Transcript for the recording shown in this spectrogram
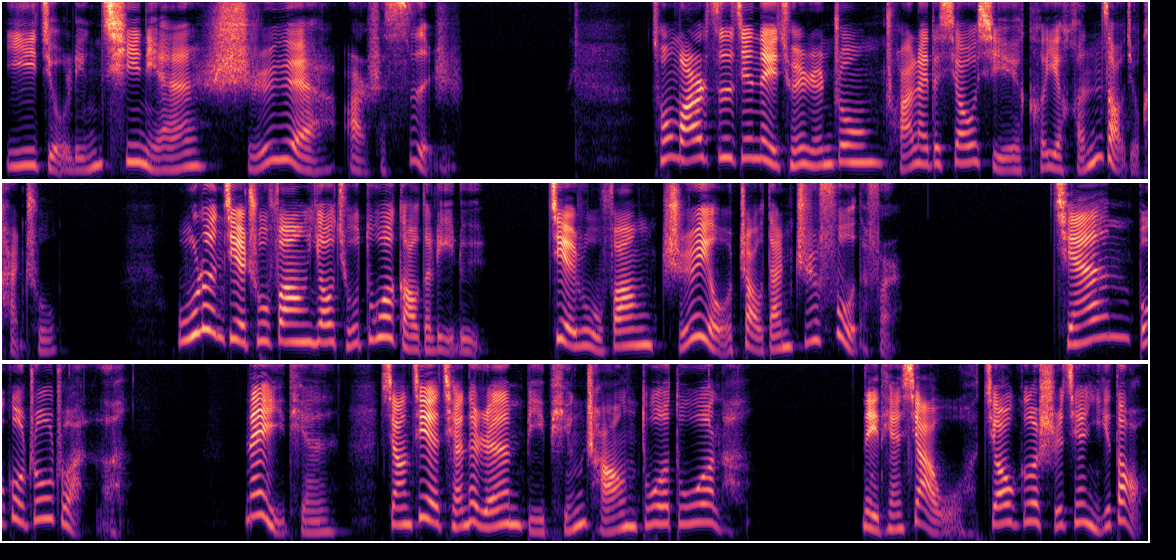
一九零七年十月二十四日。从玩资金那群人中传来的消息，可以很早就看出，无论借出方要求多高的利率，借入方只有照单支付的份儿。钱不够周转了。那一天，想借钱的人比平常多多了。那天下午交割时间一到，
